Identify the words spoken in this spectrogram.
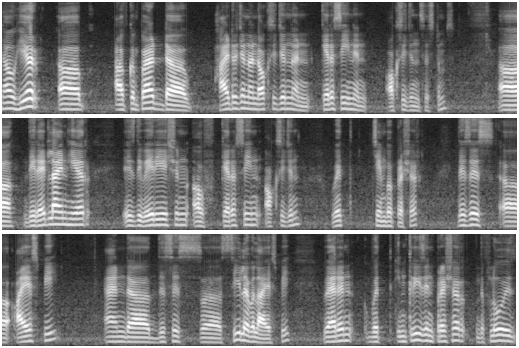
Now, here uh, I have compared uh, hydrogen and oxygen and kerosene and oxygen systems. Uh, the red line here is the variation of kerosene oxygen with chamber pressure. This is uh, ISP and uh, this is uh, sea level ISP wherein with increase in pressure the flow is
